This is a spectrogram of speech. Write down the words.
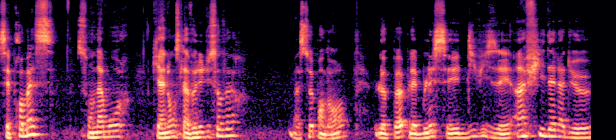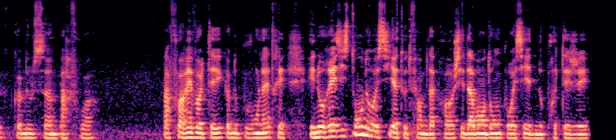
Ses promesses, son amour qui annonce la venue du Sauveur. Ben, cependant, le peuple est blessé, divisé, infidèle à Dieu, comme nous le sommes parfois parfois révoltés comme nous pouvons l'être, et, nous résistons nous aussi à toute forme d'approche et d'abandon pour essayer de nous protéger.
